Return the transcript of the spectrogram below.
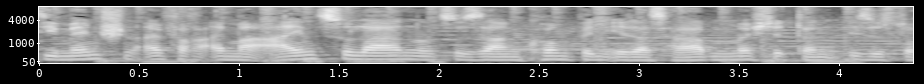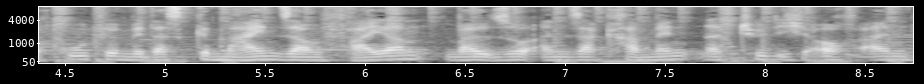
die Menschen einfach einmal einzuladen und zu sagen, kommt, wenn ihr das haben möchtet, dann ist es doch gut, wenn wir das gemeinsam feiern, weil so ein Sakrament natürlich auch ein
